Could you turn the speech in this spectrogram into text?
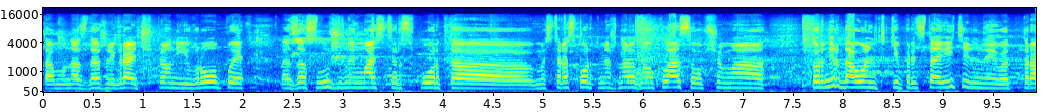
Там у нас даже играет чемпион Европы, заслуженный мастер спорта, мастера спорта международного класса. В общем, э, турнир довольно-таки представительный в этот раз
